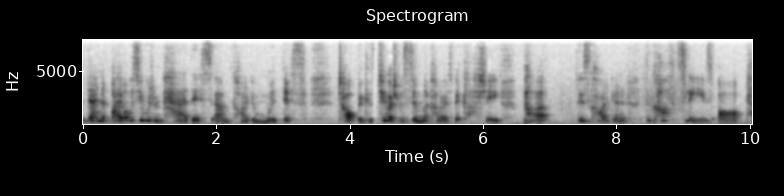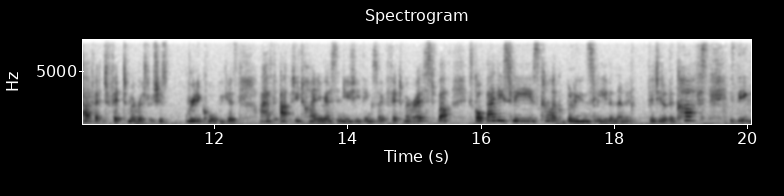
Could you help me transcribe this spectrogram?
Then I obviously wouldn't pair this um, cardigan with this top because too much of a similar colour is a bit clashy. But this cardigan, the cuffed sleeves are perfect fit to my wrist, which is really cool because I have absolutely tiny wrists and usually things don't fit my wrist. But it's got baggy sleeves kind of like a balloon sleeve and then fitted at the cuffs. It's the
